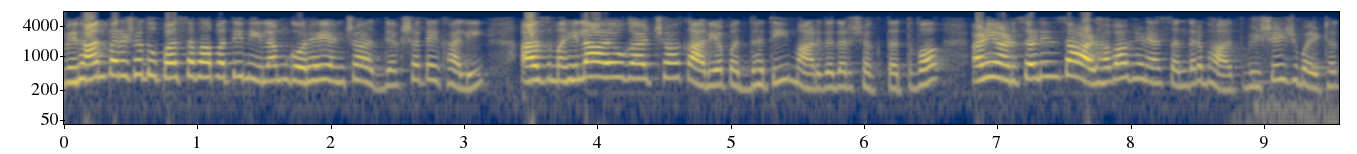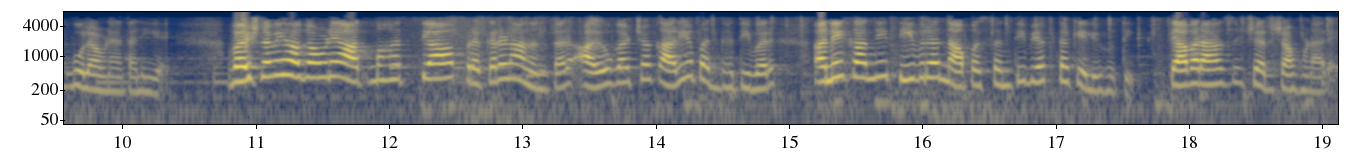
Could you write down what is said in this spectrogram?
विधान परिषद उपसभापती नीलम गोऱ्हे यांच्या अध्यक्षतेखाली आज महिला आयोगाच्या कार्यपद्धती मार्गदर्शक तत्व आणि अडचणींचा आढावा घेण्यासंदर्भात विशेष बैठक बोलावण्यात आली आहे. वैष्णवी हगवणे आत्महत्या प्रकरणानंतर आयोगाच्या कार्यपद्धतीवर अनेकांनी तीव्र नापसंती व्यक्त केली होती. त्यावर आज चर्चा होणार आहे.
